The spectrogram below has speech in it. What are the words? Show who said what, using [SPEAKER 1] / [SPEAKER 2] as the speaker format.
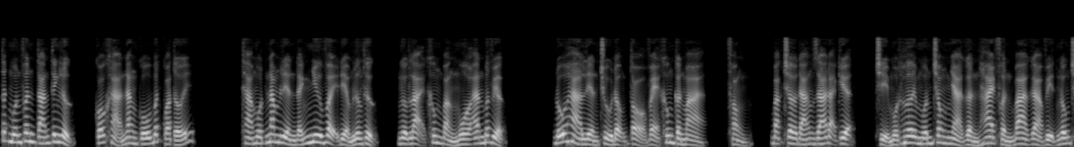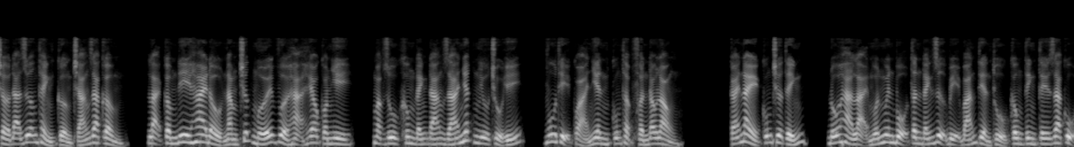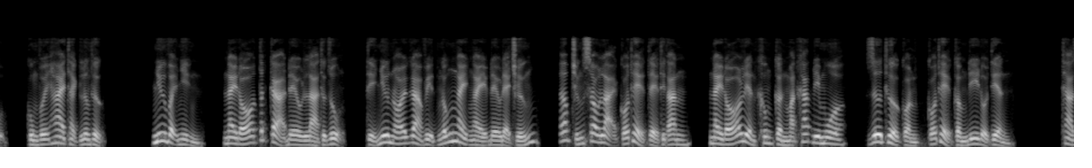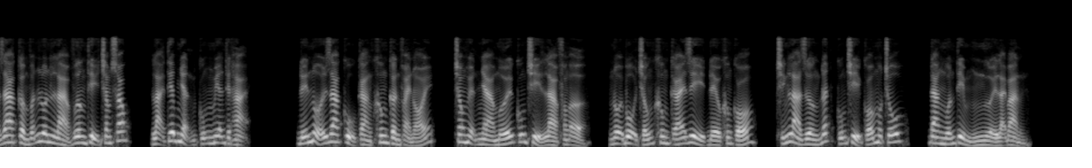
[SPEAKER 1] Tất muốn phân tán tinh lực, có khả năng cố bất quá tới. Thả một năm liền đánh như vậy điểm lương thực, ngược lại không bằng mua ăn bất việc. Đỗ Hà liền chủ động tỏ vẻ không cần mà, phòng, bạc chờ đáng giá đại kiện, chỉ một hơi muốn trong nhà gần 2 phần 3 gà vịt ngỗng chờ đã dưỡng thành cường tráng ra cầm, lại cầm đi hai đầu năm trước mới vừa hạ heo con nhi, mặc dù không đánh đáng giá nhất như chủ ý, Vu thị quả nhiên cũng thập phần đau lòng. Cái này cũng chưa tính, Đỗ Hà lại muốn nguyên bộ tân đánh dự bị bán tiền thủ công tinh tế gia cụ, cùng với hai thạch lương thực. Như vậy nhìn, này đó tất cả đều là thực dụng, tỉ như nói gà vịt ngỗng ngày ngày đều đẻ trứng, ấp trứng sau lại có thể tể thịt ăn, này đó liền không cần mặt khác đi mua, dư thừa còn có thể cầm đi đổi tiền. Thả ra cầm vẫn luôn là vương thị chăm sóc, lại tiếp nhận cũng miễn thiệt hại. Đến nỗi gia cụ càng không cần phải nói, trong huyện nhà mới cũng chỉ là phòng ở, nội bộ trống không cái gì đều không có, chính là giường đất cũng chỉ có một chỗ, đang muốn tìm người lại bàn.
